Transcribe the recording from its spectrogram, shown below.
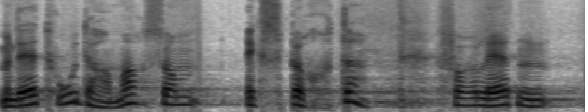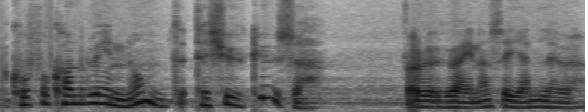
Men det er to damer som jeg spurte forleden hvorfor kom du innom til, sykehuset. For hun ene som gjenlever.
